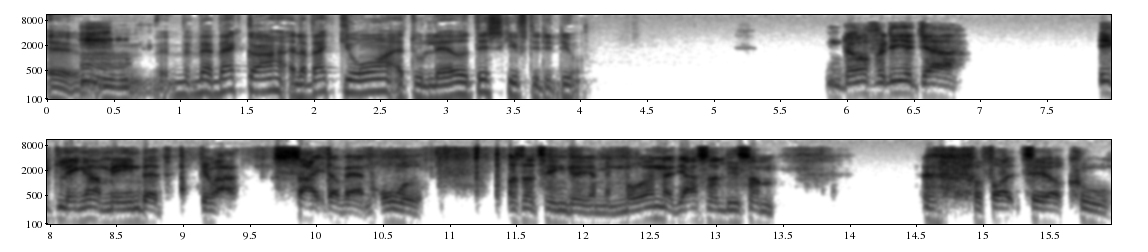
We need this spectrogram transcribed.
Øh, mm. hvad, hvad gør, eller hvad gjorde, at du lavede det skift i dit liv? Det var fordi, at jeg ikke længere mente, at det var sejt at være en rod. Og så tænkte jeg, jamen måden, at jeg så ligesom øh, får folk til at kunne,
